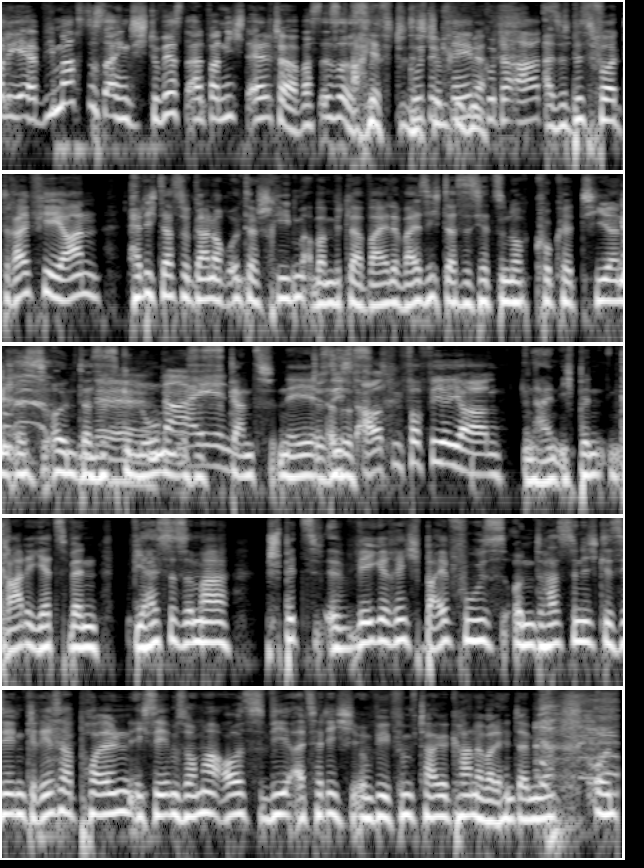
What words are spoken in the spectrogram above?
Olli, äh, wie machst du es eigentlich? Du wirst einfach nicht älter. Was ist es? Ach, jetzt Gute Creme, nicht mehr. guter Arzt. Also bis vor drei, vier Jahren hätte ich das sogar noch unterschrieben, aber mittlerweile weiß ich, dass es jetzt nur noch kokettieren ist und dass es Nee. gelogen ist. Es Nein. ist ganz, nee. Du also siehst es- aus wie vor vier Jahren. Nein, ich bin gerade jetzt, wenn, wie heißt es immer, spitzwegerig, Beifuß und hast du nicht gesehen, Gräserpollen. Ich sehe im Sommer aus, wie als hätte ich irgendwie fünf Tage Karneval hinter mir. Und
